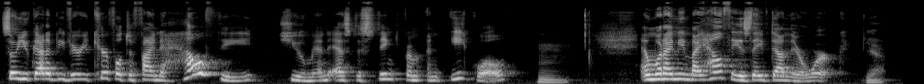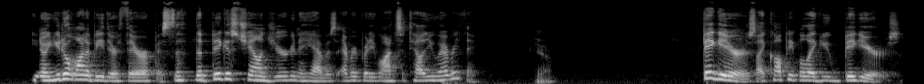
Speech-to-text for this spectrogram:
So you've got to be very careful to find a healthy human as distinct from an equal. Hmm. And what I mean by healthy is they've done their work yeah, you know you don't want to be their therapist the, the biggest challenge you're going to have is everybody wants to tell you everything yeah. big ears i call people like you big ears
